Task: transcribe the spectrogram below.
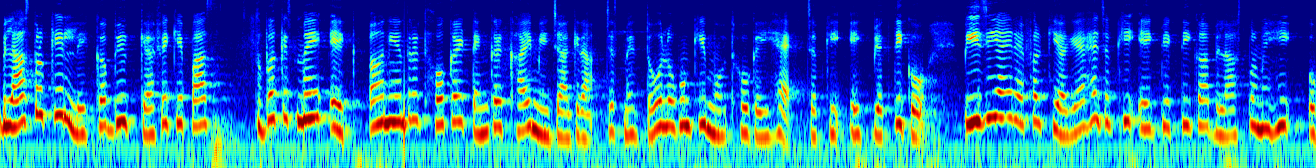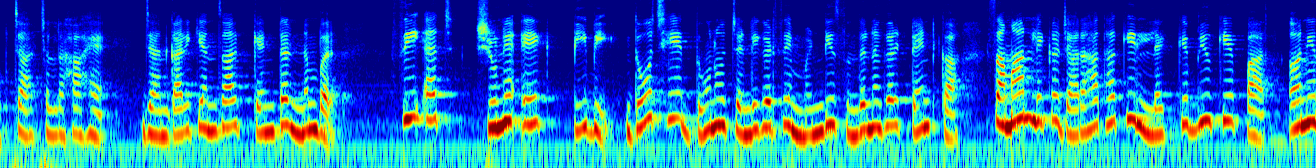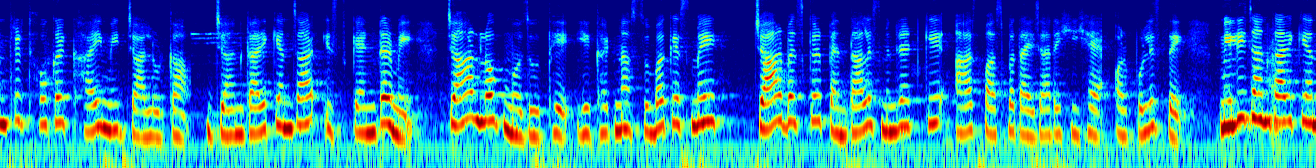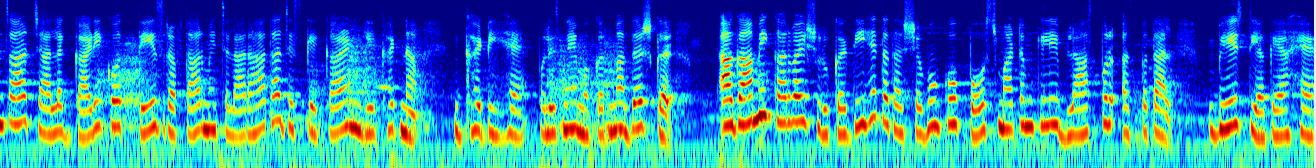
बिलासपुर के लेकअप view cafe के पास सुबह के समय एक अनियंत्रित होकर टैंकर खाई में जा गिरा, जिसमें दो लोगों की मौत हो गई है, जबकि एक व्यक्ति को पीजीआई रेफर किया गया है, जबकि एक व्यक्ति का बिलासपुर में ही उपचार चल रहा है। जानकारी के अनुसार कैंटर नंबर सी एच शून्य एक टीबी दो छह दोनों चंडीगढ़ से मंडी सुंदरनगर टेंट का सामान लेकर जा रहा था कि लेकेब्यू के पास अनियंत्रित होकर खाई में जा लुढ़का जानकारी के अनुसार इस कैंटर में चार लोग मौजूद थे। ये घटना सुबह के समय चार बजकर पैंतालीस मिनट के आसपास बताई जा रही है और पुलिस से मिली जानकारी के अनुसार चालक गाड़ी को तेज रफ्तार में चला रहा था, जिसके कारण ये घटना घटी है। पुलिस ने मुकदमा दर्ज कर आगामी कार्रवाई शुरू कर दी है तथा शवों को पोस्टमार्टम के लिए बिलासपुर अस्पताल भेज दिया गया है।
